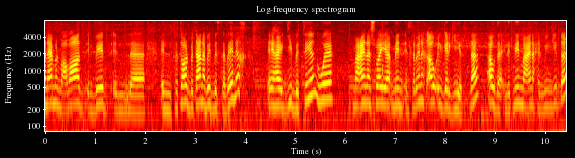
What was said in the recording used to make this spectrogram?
هنعمل مع بعض البيض ال- الفطار بتاعنا بيض بالسبانخ. إيه، هيجيب بيضتين ومعانا شوية من السبانخ أو الجرجير. ده أو ده. الاثنين معانا حلوين جدا.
